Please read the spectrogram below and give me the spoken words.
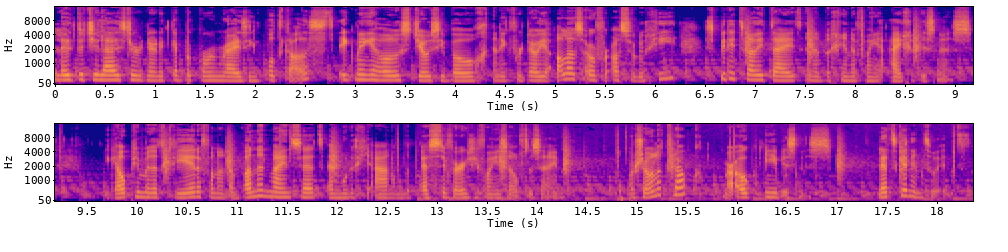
Leuk dat je luistert naar de Capricorn Rising podcast. Ik ben je host Josie Boog en ik vertel je alles over astrologie, spiritualiteit en het beginnen van je eigen business. Ik help je met het creëren van een abundant mindset en moedig je aan om de beste versie van jezelf te zijn. Op persoonlijk vlak, maar ook in je business. Let's get into it.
